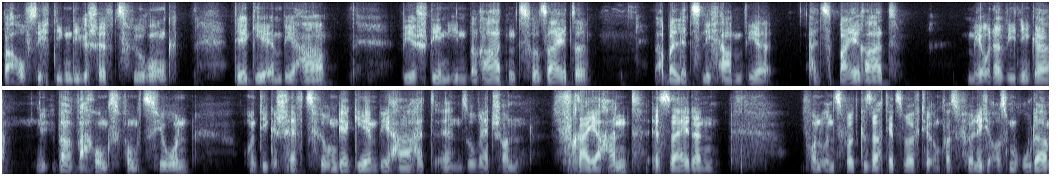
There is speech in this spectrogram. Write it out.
beaufsichtigen die Geschäftsführung der GmbH. Wir stehen ihnen beratend zur Seite. Aber letztlich haben wir als Beirat mehr oder weniger eine Überwachungsfunktion und die Geschäftsführung der GmbH hat insoweit schon freie Hand, es sei denn, von uns wird gesagt, jetzt läuft hier irgendwas völlig aus dem Ruder,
